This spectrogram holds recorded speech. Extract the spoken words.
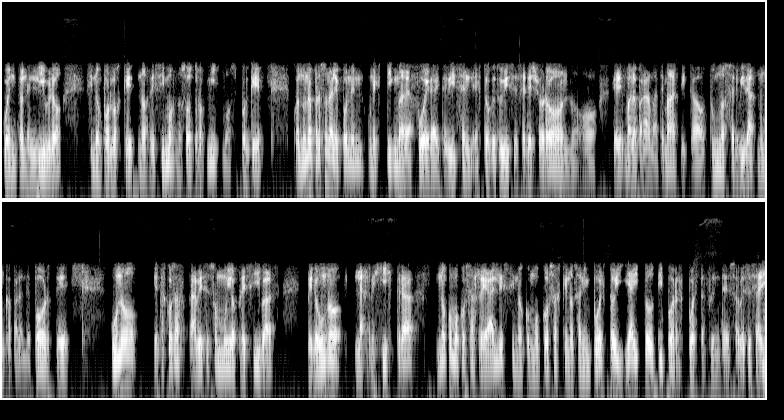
cuento en el libro, sino por los que nos decimos nosotros mismos. Porque cuando a una persona le ponen un estigma de afuera y te dicen esto que tú dices, eres llorón, o eres malo para la matemática, o tú no servirás nunca para el deporte, uno, estas cosas a veces son muy opresivas, pero uno las registra no como cosas reales, sino como cosas que nos han impuesto y, hay todo tipo de respuestas frente a eso. A veces hay,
